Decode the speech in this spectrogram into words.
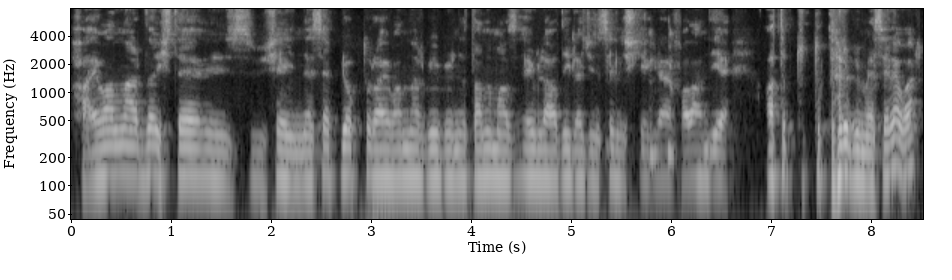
hayvanlarda işte e, şey nesep yoktur hayvanlar birbirini tanımaz evladıyla cinsel ilişkiye girer falan diye atıp tuttukları bir mesele var.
